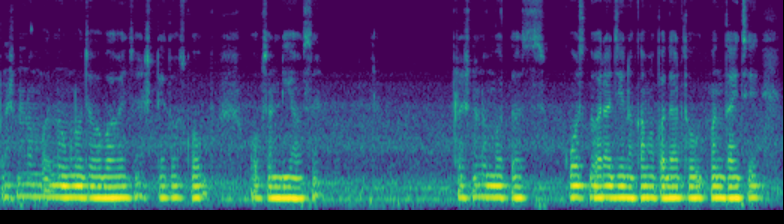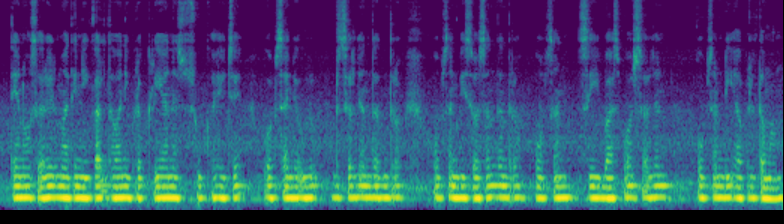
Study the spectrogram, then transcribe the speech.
પ્રશ્ન નંબર નવનો જવાબ આવે છે સ્ટેથોસ્કોપ ઓપ્શન ડી આવશે પ્રશ્ન નંબર દસ કોષ દ્વારા જે નકામા પદાર્થો ઉત્પન્ન થાય છે, તેનો શરીરમાંથી નિકાલ થવાની પ્રક્રિયાને શું કહે છે? ઓપ્શન એ ઉત્સર્જન તંત્ર. ઓપ્શન બી શ્વસન તંત્ર. ઓપ્શન સી બાષ્પોત્સર્જન. ઓપ્શન ડી આપેલ તમામ.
